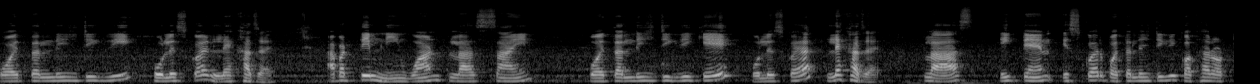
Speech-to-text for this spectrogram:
পঁয়তাল্লিশ ডিগ্রি হোল স্কোয়ার লেখা যায়। আবার তেমনি ওয়ান প্লাস সাইন পঁয়তাল্লিশ ডিগ্রিকে হোল স্কোয়ার লেখা যায়। প্লাস এই টেন স্কোয়ার পঁয়তাল্লিশ ডিগ্রি কথার অর্থ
